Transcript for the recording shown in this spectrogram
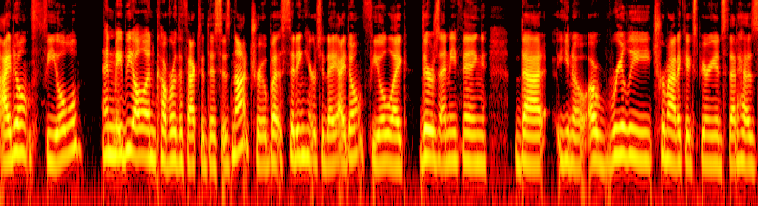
I don't feel and maybe I'll uncover the fact that this is not true, but sitting here today, I don't feel like there's anything that, you know, a really traumatic experience that has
